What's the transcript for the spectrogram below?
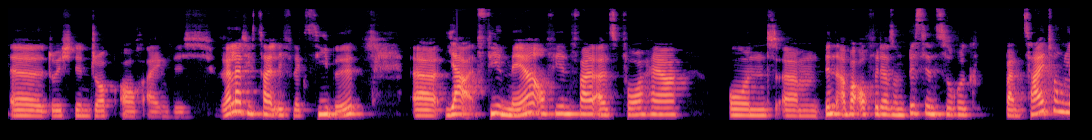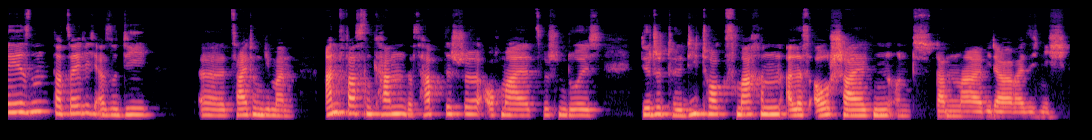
äh, durch den Job auch eigentlich relativ zeitlich flexibel. Äh, ja, viel mehr auf jeden Fall als vorher und ähm, bin aber auch wieder so ein bisschen zurück beim Zeitung lesen, tatsächlich, also die äh, Zeitung, die man anfassen kann, das haptische, auch mal zwischendurch Digital Detox machen, alles ausschalten und dann mal wieder, weiß ich nicht,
